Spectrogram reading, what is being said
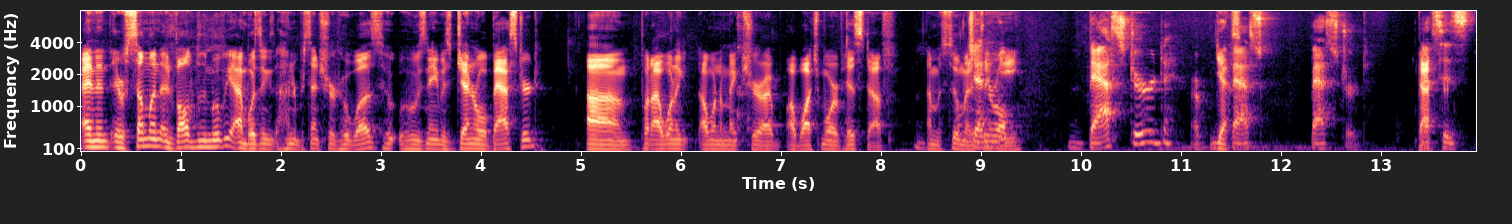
and then there was someone involved in the movie. I wasn't 100 percent sure who was, who, whose name is General Bastard. Um, but I want to I want to make sure I, I watch more of his stuff. I'm assuming General it's a he. Bastard or Yes. Bas- Bastard. That's his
